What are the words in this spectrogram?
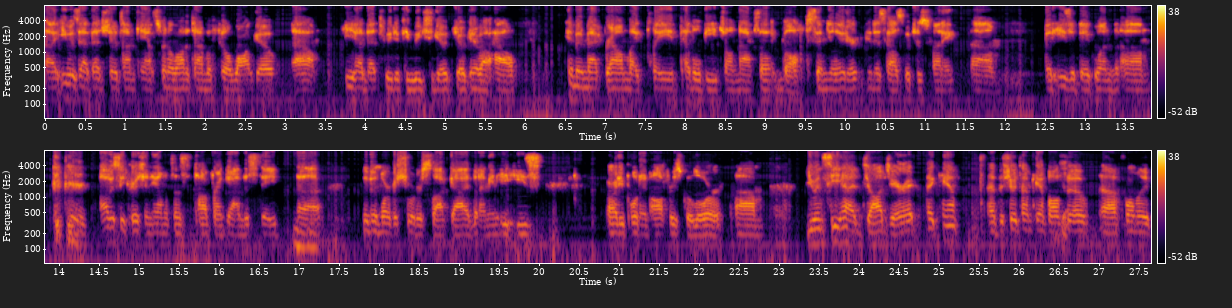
Uh, he was at that Showtime camp, spent a lot of time with Phil Longo. Uh, he had that tweet a few weeks ago joking about how him and Mack Brown like played Pebble Beach on Mack's like, golf simulator in his house, which is funny. Um, but he's a big one. Um, obviously, Christian Hamilton's the top ranked guy in the state. Uh, a little bit more of a shorter slot guy, but I mean, he, he's already pulled in offers galore. Um, UNC had Jaw Jarrett at camp, at the Showtime camp also, uh, formerly of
